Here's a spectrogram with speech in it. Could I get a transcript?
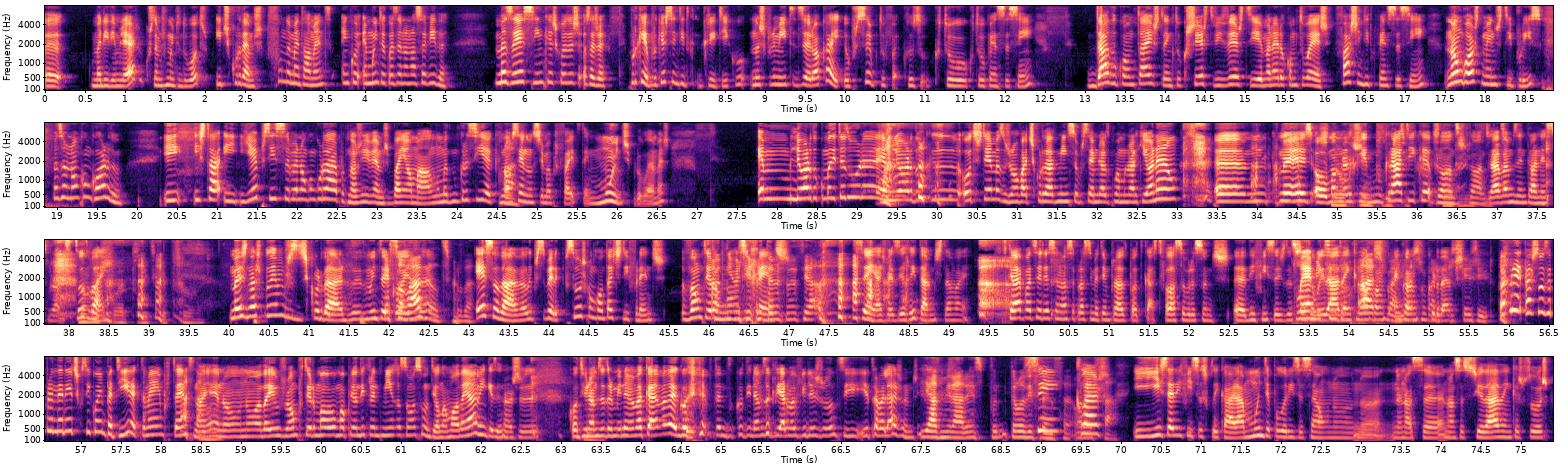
uh, marido e mulher, gostamos muito um do outro e discordamos fundamentalmente em, em muita coisa na nossa vida. Mas é assim que as coisas. Ou seja, porquê? Porque este sentido crítico nos permite dizer, ok, eu percebo que tu, que tu, que tu, que tu pensas assim, dado o contexto em que tu cresceste, viveste e a maneira como tu és, faz sentido que penses assim, não gosto menos de ti por isso, mas eu não concordo. E, e está, e, e é preciso saber não concordar, porque nós vivemos bem ou mal numa democracia que, não sendo um sistema perfeito, tem muitos problemas. É melhor do que uma ditadura, é melhor do que outros temas. O João vai discordar de mim sobre se é melhor do que uma monarquia ou não, Ahm, mas, ou uma é um monarquia democrática. político. É um Pronto, pronto, já vamos entrar nesse pronto. Tudo Não bem. política. Mas nós podemos discordar de, de muita É coisa. saudável discordar. É saudável e perceber que pessoas com contextos diferentes vão ter Quando opiniões diferentes. demasiado. Sim, às vezes irritamos também. Se calhar pode ser essa a nossa próxima temporada de podcast, falar sobre assuntos eh, difíceis da então. em que não, Acho bem, em que não bem, concordamos. que é. Para, para as pessoas aprenderem a discutir com empatia, que também é importante, não é? Eu não, não odeio o João por ter uma, uma opinião diferente de mim em relação ao assunto. Ele não me odeia a mim, quer dizer, nós eh, continuamos a dormir na mesma cama, portanto, continuamos a criar uma filha juntos e, e a trabalhar juntos. E a admirarem-se pela Sim, diferença. Ora claro. está. E isso é difícil explicar. Há muita polarização no- no- na nossa, nossa sociedade em que as pessoas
